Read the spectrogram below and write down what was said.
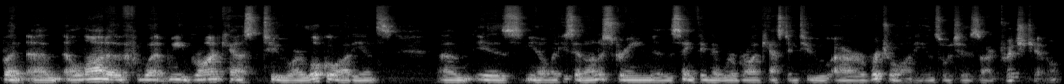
But um, a lot of what we broadcast to our local audience um, is, you know, like you said, on a screen, and the same thing that we're broadcasting to our virtual audience, which is our Twitch channel.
